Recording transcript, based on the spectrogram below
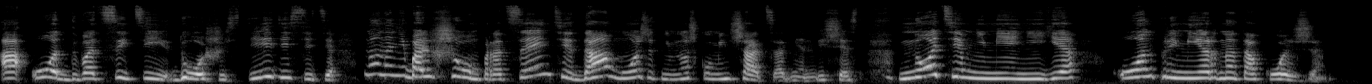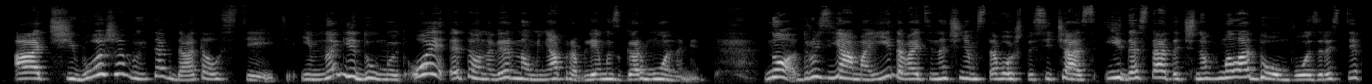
а от 20 до 60, ну, на небольшом проценте, да, может немножко уменьшаться обмен веществ, но, тем не менее, он примерно такой же. А чего же вы тогда толстеете? И многие думают, ой, это, наверное, у меня проблемы с гормонами. Но, друзья мои, давайте начнем с того, что сейчас и достаточно в молодом возрасте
